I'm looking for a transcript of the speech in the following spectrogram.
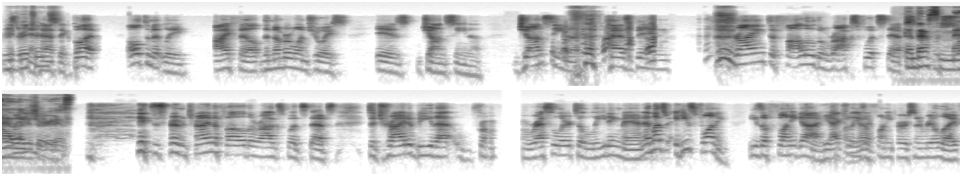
Reed Mr. Richards. Fantastic. But ultimately, I felt the number one choice is John Cena. John Cena has been trying to follow the Rock's footsteps. And that's for so mad many luxurious. years. He's been trying to follow the Rock's footsteps to try to be that from wrestler to leading man. And let's he's funny. He's a funny guy. He actually is guy. a funny person in real life.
